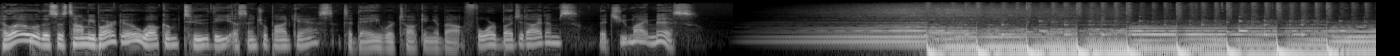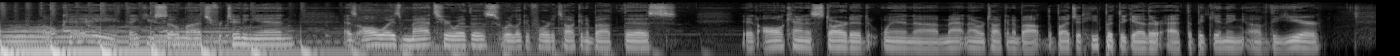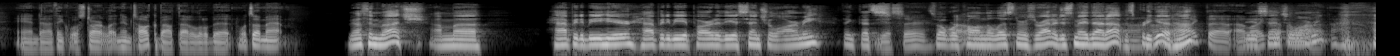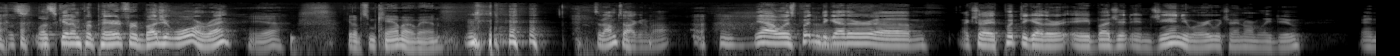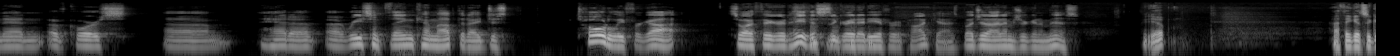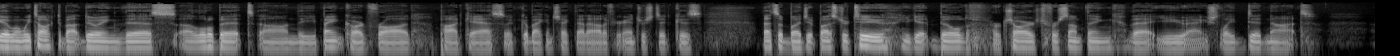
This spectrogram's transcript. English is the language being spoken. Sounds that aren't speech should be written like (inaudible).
Hello, this is Tommy Barco. Welcome to the Essential Podcast. Today we're talking about four budget items that you might miss. Okay, thank you so much for tuning in. As always, Matt's here with us. We're looking forward to talking about this. It all kind of started when uh, Matt and I were talking about the budget he put together at the beginning of the year and uh, I think we'll start letting him talk about that a little bit. What's up, Matt? Nothing much. I'm uh, happy to be here. Happy to be a part of the Essential Army. I think that's yes, sir. That's what we're oh. calling the listeners, right? I just made that up. It's pretty good, uh, huh? I like that. I the like Essential Army. (laughs) let's let's get them prepared for budget war, right? Yeah, get them some camo, man. (laughs) that's what I'm talking about. Yeah, I was putting together. Um, actually, I put together a budget in January, which I normally do, and then of course um, had a, a recent thing come up that I just totally forgot. So I figured, hey, this is a great idea for a podcast. Budget items you're going to miss. Yep. I think it's a good one. We talked about doing this a little bit on the bank card fraud podcast. So go back and check that out if you're interested because that's a budget buster too. You get billed or charged for something that you actually did not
